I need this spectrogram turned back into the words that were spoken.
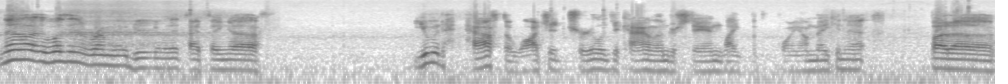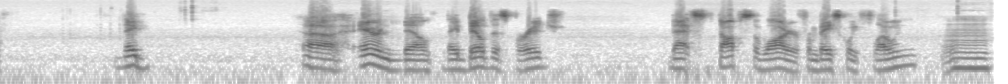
No, it wasn't a Romeo Juliet type thing. Uh, you would have to watch it truly to kind of understand like the point I'm making it. But uh, they, uh, Arendelle, they built this bridge that stops the water from basically flowing, Mm,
